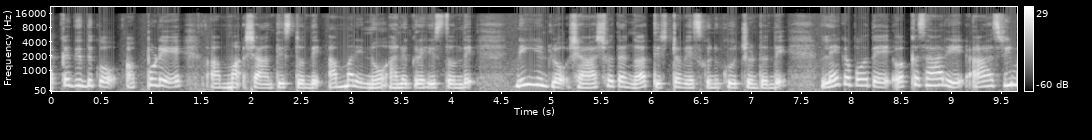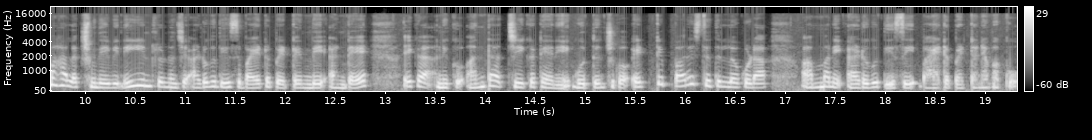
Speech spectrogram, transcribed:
చక్కదిద్దుకో. అప్పుడే అమ్మ శాంతిస్తుంది. అమ్మ నిన్ను అనుగ్రహిస్తుంది. నీ ఇంట్లో శాశ్వతంగా తిష్ట వేసుకుని కూర్చుంటుంది. లేకపోతే ఒక్కసారి ఆ శ్రీ మహాలక్ష్మీదేవి నీ ఇంట్లో నుంచి అడుగు తీసి బయట పెట్టింది అంటే ఇక నీకు అంతా చీకటి అని గుర్తుంచుకో. ఎట్టి పరిస్థితుల్లో కూడా అమ్మని అడుగు తీసి బయట పెట్టనివ్వకు.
